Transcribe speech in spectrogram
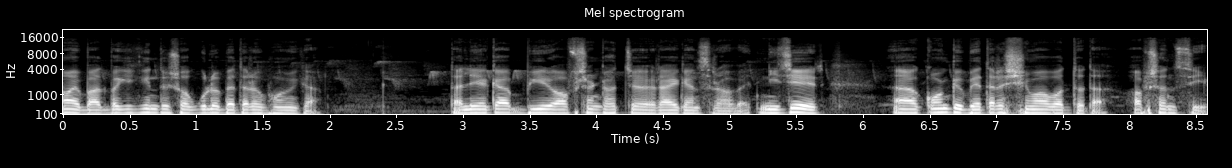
নয়, বাদবাকি কিন্তু সবগুলো বেতারের ভূমিকা। তাহলে এটা বির অপশানটা হচ্ছে রাইট অ্যান্সার হবে। নিজের কোনটি বেতারের সীমাবদ্ধতা? Option C.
